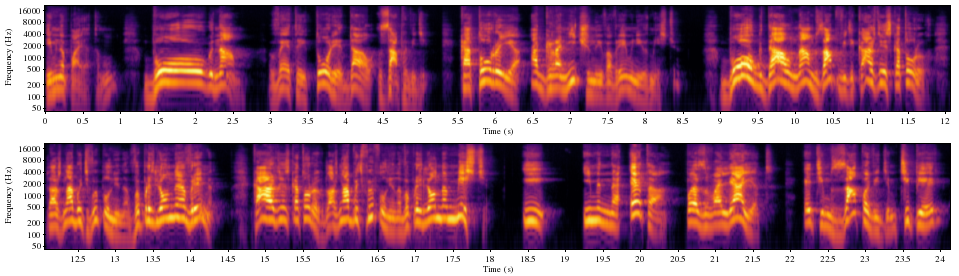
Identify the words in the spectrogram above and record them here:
Именно поэтому Бог нам в этой Торе дал заповеди, которые ограничены во времени и вместе. Бог дал нам заповеди, каждая из которых должна быть выполнена в определенное время, каждая из которых должна быть выполнена в определенном месте. И именно это позволяет этим заповедям теперь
